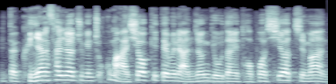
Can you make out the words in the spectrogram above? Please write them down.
일단 그냥 살려주긴 조금 아쉬웠기 때문에 안정기 5단이 덮어 씌웠지만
